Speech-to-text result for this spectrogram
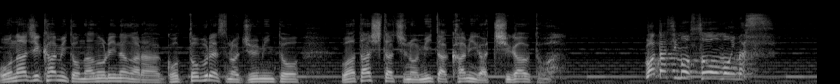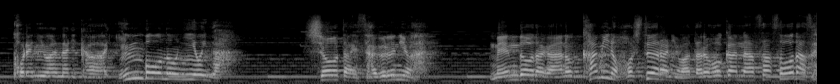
同じ神と名乗りながらゴッドブレスの住民と私たちの見た神が違うとは。私もそう思いますこれには何か陰謀の匂いが。正体探るには面倒だがあの神の星とやらに渡るほかなさそうだぜ。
